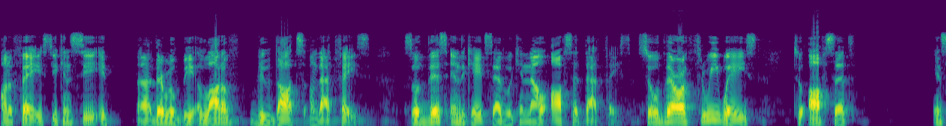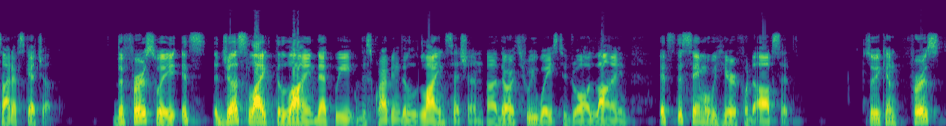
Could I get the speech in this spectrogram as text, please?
on a face, you can see it. Uh, there will be a lot of blue dots on that face. So this indicates that we can now offset that face. So there are three ways to offset inside of SketchUp. The first way, it's just like the line that we described in the line session. Uh, there are three ways to draw a line. It's the same over here for the offset. So you can first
